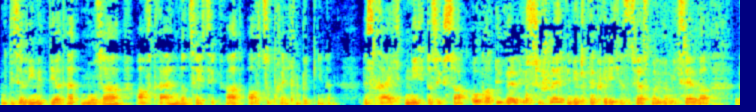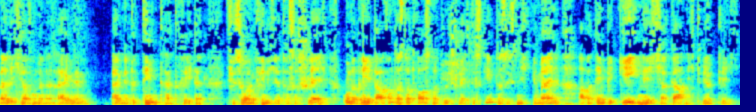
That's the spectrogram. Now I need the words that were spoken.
Und diese Limitiertheit muss er auf 360 Grad aufzubrechen beginnen. Es reicht nicht, dass ich sage, oh Gott, die Welt ist so schlecht. In Wirklichkeit rede ich jetzt zuerst mal über mich selber, weil ich ja von meiner eigenen eigene Bedingtheit rede. Für so empfinde ich etwas als schlecht. Unabhängig davon, dass da draußen natürlich Schlechtes gibt, das ist nicht gemein, aber dem begegne ich ja gar nicht wirklich,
